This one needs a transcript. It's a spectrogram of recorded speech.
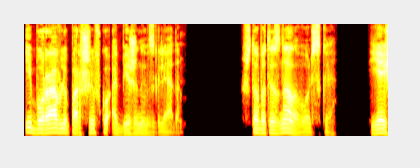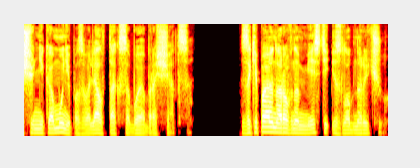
и буравлю паршивку обиженным взглядом. Чтобы ты знала, Вольская, я еще никому не позволял так с собой обращаться. Закипаю на ровном месте и злобно рычу.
